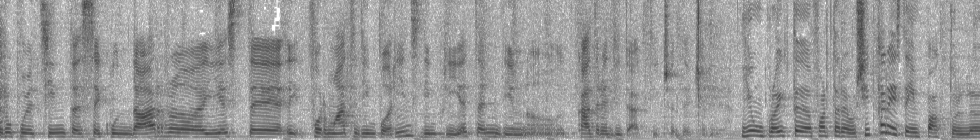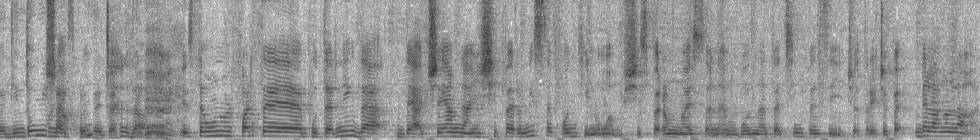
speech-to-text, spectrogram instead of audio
grupul țintă secundar uh, este format din părinți, din prieteni, din cadre didactice, de ce nu? E un proiect foarte reușit. Care este impactul din 2016? Da. Este unul foarte puternic, de, de aceea mi-am și permis să continuăm și sperăm noi să ne îmbunătățim pe zi ce trece, pe, de la an la an.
